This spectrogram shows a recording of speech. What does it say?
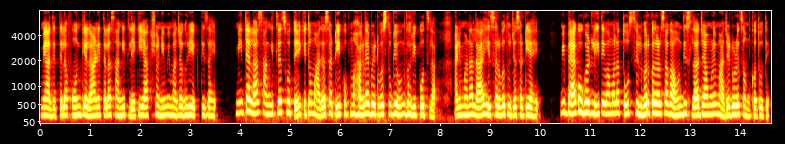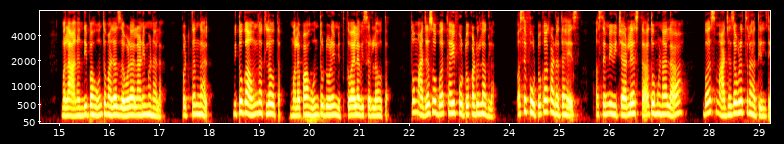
मी आदित्यला फोन केला आणि त्याला सांगितले की या क्षणी मी माझ्या घरी एकटीच आहे. मी त्याला सांगितलेच होते की तो माझ्यासाठी खूप महागड्या भेटवस्तू घेऊन घरी पोचला आणि म्हणाला हे सर्व तुझ्यासाठी आहे. मी बॅग उघडली तेव्हा मला तोच सिल्वर कलरचा गाऊन दिसला ज्यामुळे माझे डोळे चमकत होते. मला आनंदी पाहून तो माझ्या जवळ आला आणि म्हणाला पटकन घाल. मी तो गाऊन घातला होता. मला पाहून तो डोळे मिचकवायला विसरला होता. तो माझ्यासोबत काही फोटो काढू लागला. असे फोटो का काढत आहेस? असे मी विचारले असता तो म्हणाला बस माझ्याजवळच राहतील ते.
